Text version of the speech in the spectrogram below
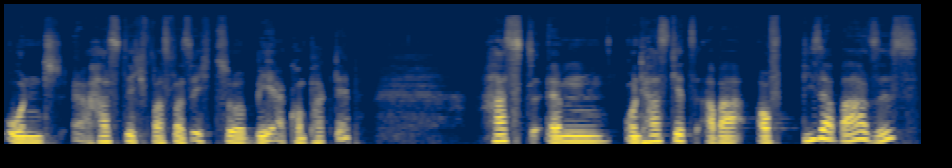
und hast dich, was weiß ich, zur BR Kompakt App hast ähm, und hast jetzt aber auf dieser Basis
